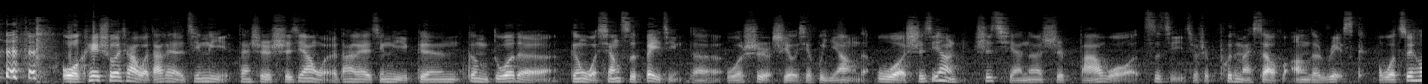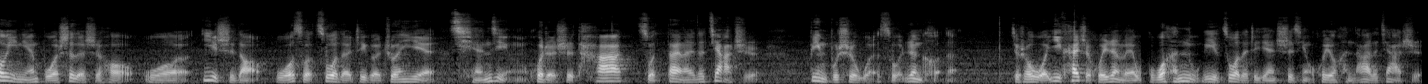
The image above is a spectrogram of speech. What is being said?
我可以说一下我大概的经历，但是实际上我的大概经历跟更多的跟我相似背景的博士是有一些不一样的。我实际上之前呢是把我自己就是 put myself on the risk。我最后一年博士的时候，我意识到我所做的这个专业前景或者是它所带来的价值，并不是我所认可的。就说我一开始会认为我很努力做的这件事情会有很大的价值，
